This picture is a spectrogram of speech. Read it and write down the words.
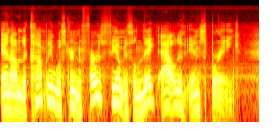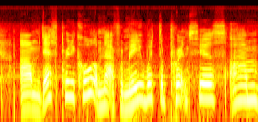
And um, the company will stream the first film in select outlets in spring. Um, that's pretty cool. I'm not familiar with the Princess um,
